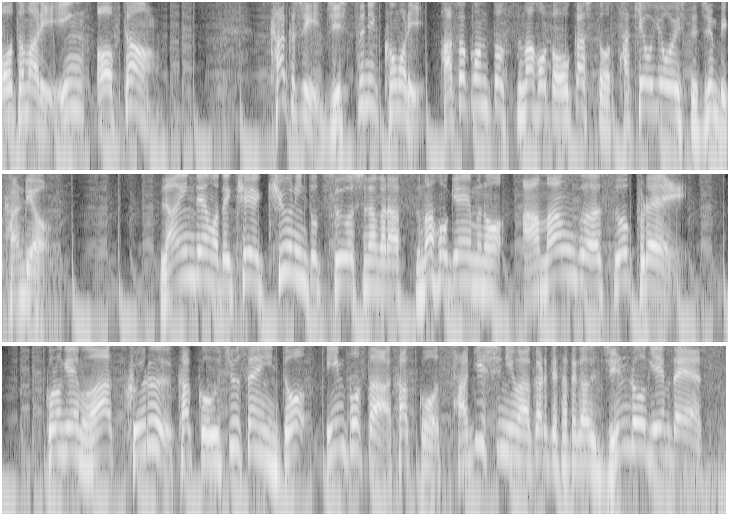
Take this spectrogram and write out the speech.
お泊まり in お布団各自自室にこもりパソコンとスマホとお菓子と酒を用意して準備完了 LINE 電話で計9人と通話しながらスマホゲームのアマングアスをプレイ。このゲームはクルーかっこ宇宙船員とインポスターかっこ詐欺師に分かれて戦う人狼ゲームです。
